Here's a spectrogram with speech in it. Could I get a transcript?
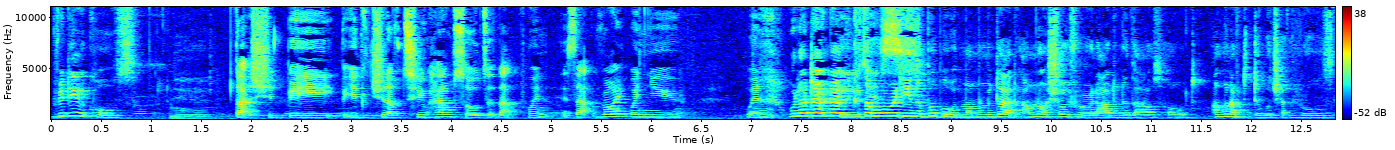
video calls. Yeah. That should be, but you should have two households at that point. Is that right? When you, when Well, I don't know because I'm already in a bubble with my mum and dad. I'm not sure if we're allowed another household. I'm gonna have to double check the rules.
